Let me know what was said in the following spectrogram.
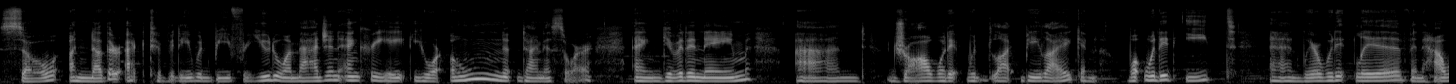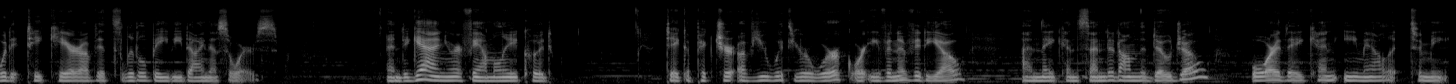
So, another activity would be for you to imagine and create your own dinosaur and give it a name and draw what it would be like and what would it eat and where would it live and how would it take care of its little baby dinosaurs. And again, your family could take a picture of you with your work or even a video, and they can send it on the dojo or they can email it to me.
